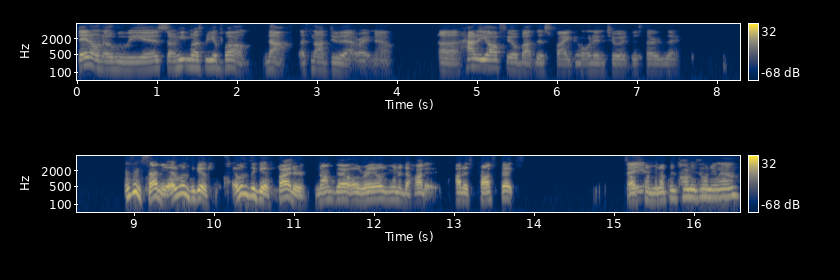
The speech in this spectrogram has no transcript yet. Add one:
They don't know who he is, so he must be a bum. Nah, let's not do that right now. Uh, how do y'all feel about this fight going into it this Thursday? It's exciting. Edwin's a good. Edwin's a good fighter. Knocked out O'Reilly, one of the hottest hottest prospects. That's coming up in twenty twenty one.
